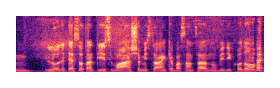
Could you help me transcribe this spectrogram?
Mm, Lo detesto tantissimo. Ash mi sta anche abbastanza, non vi dico dove.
